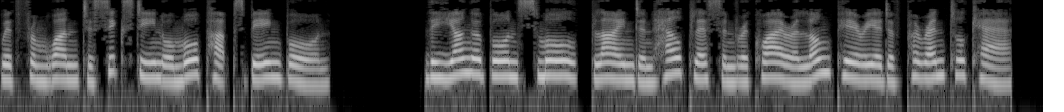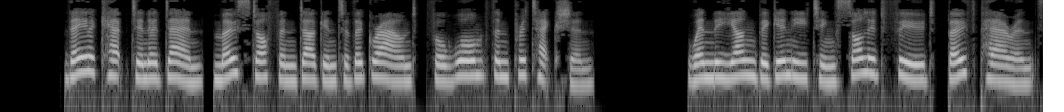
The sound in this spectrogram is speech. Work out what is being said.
with from 1 to 16 or more pups being born. The young are born small, blind and helpless and require a long period of parental care. They are kept in a den, most often dug into the ground, for warmth and protection. When the young begin eating solid food, both parents,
